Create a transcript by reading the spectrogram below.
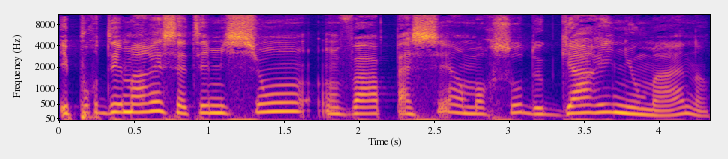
Et pour démarrer cette émission, on va passer un morceau de Gary Newman.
